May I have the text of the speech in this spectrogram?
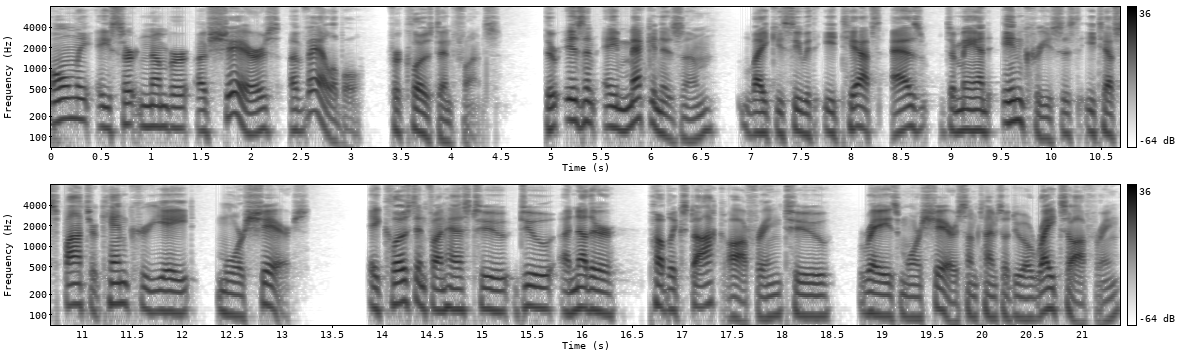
only a certain number of shares available for closed end funds there isn't a mechanism like you see with ETFs. As demand increases, the ETF sponsor can create more shares. A closed end fund has to do another public stock offering to raise more shares. Sometimes they'll do a rights offering,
